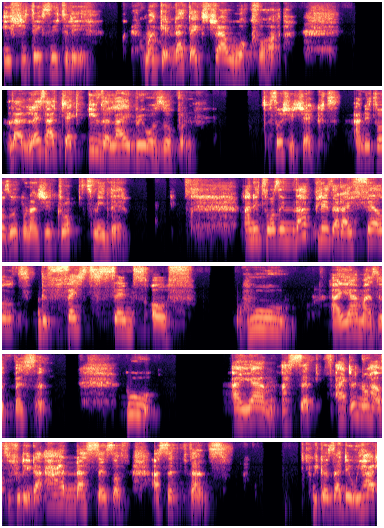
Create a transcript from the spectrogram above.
if she takes me to the market, that extra work for her. That let her check if the library was open. So she checked and it was open and she dropped me there. And it was in that place that I felt the first sense of who I am as a person, who I am, accept, I don't know how to put it. I had that sense of acceptance. Because that day we had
